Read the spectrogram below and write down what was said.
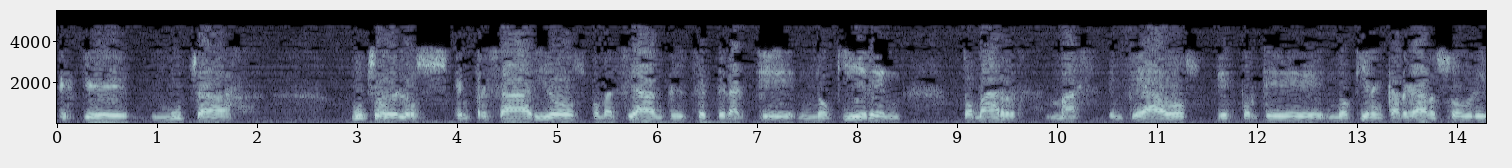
es que mucha, muchos de los empresarios, comerciantes, etcétera, que no quieren tomar más empleados es porque no quieren cargar sobre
